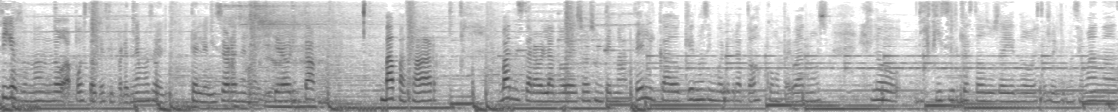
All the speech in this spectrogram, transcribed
sigue sonando, apuesto que si prendemos el televisor en el noticiero ahorita, va a pasar, van a estar hablando de eso, es un tema delicado que nos involucra a todos como peruanos, es lo difícil que ha estado sucediendo estas últimas semanas,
